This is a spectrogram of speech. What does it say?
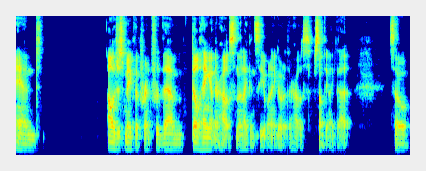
and I'll just make the print for them. They'll hang it in their house and then I can see when I go to their house or something like that. So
